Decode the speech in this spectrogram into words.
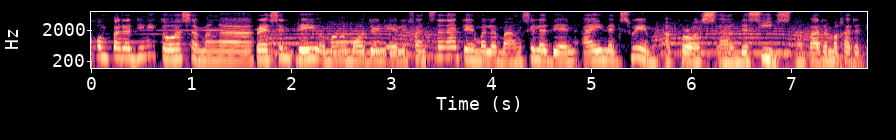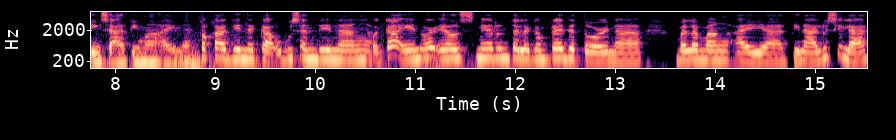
Kumpara din ito sa mga present day o mga modern elephants natin, malamang sila din ay nag-swim across uh, the seas no, para makarating sa ating mga island. Baka din nagkaubusan din ng pagkain or else meron talagang predator na malamang ay uh, tinalo sila.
